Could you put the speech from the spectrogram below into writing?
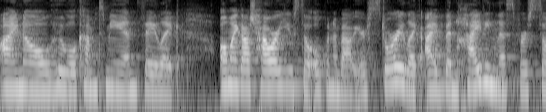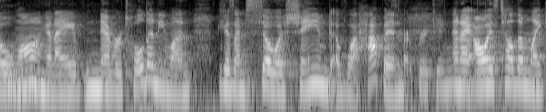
I know who will come to me and say like, "Oh my gosh, how are you so open about your story? Like I've been hiding this for so mm-hmm. long and I've never told anyone because I'm so ashamed of what happened." heartbreaking. And I always tell them like,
